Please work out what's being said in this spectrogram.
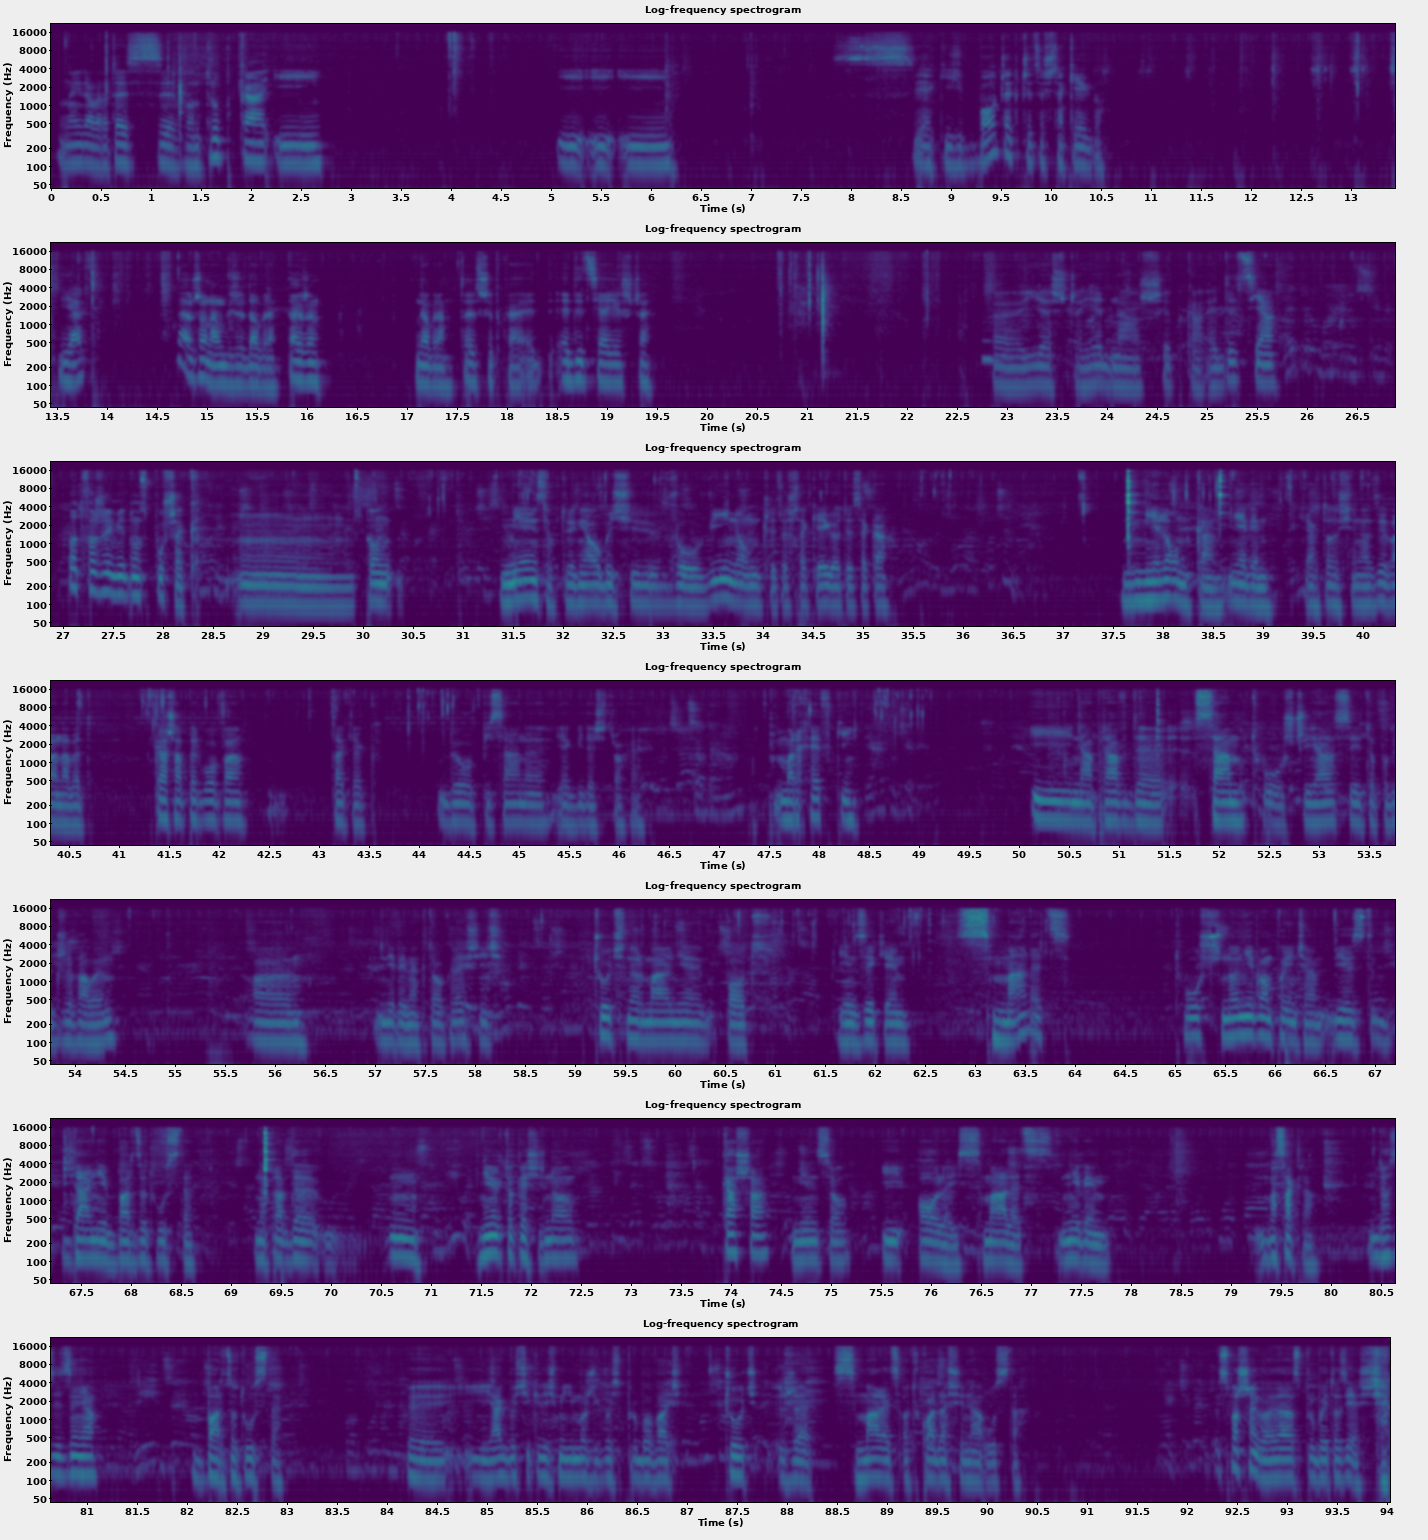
No i dobra, to jest wątróbka i i i i z jakiś boczek czy coś takiego. Jak? No, żona mówi, że dobre. Także dobra, to jest szybka ed- edycja jeszcze. E, jeszcze jedna szybka edycja. Otworzyłem jedną z puszek. Mm, kon- mięso, które miało być wołowiną, czy coś takiego. To jest taka mielonka. Nie wiem, jak to się nazywa. Nawet kasza perłowa. Tak jak było pisane, jak widać trochę marchewki i naprawdę sam tłuszcz. Ja sobie to podgrzewałem. E, nie wiem jak to określić. Czuć normalnie pod językiem smalec, tłuszcz. No nie mam pojęcia. Jest danie bardzo tłuste. Naprawdę mm, nie wiem jak to określić. No kasza, mięso i olej, smalec. Nie wiem. Masakra. Do zjedzenia bardzo tłuste. Yy, jakbyście kiedyś mieli możliwość spróbować, czuć, że smalec odkłada się na ustach. Smacznego, ja spróbuję to zjeść.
